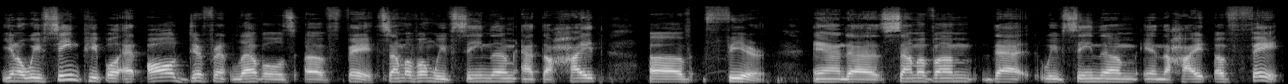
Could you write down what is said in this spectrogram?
you know, we've seen people at all different levels of faith. Some of them we've seen them at the height of fear, and uh, some of them that we've seen them in the height of faith.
